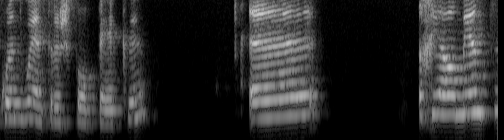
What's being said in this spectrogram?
quando entras para o PEC, uh, realmente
